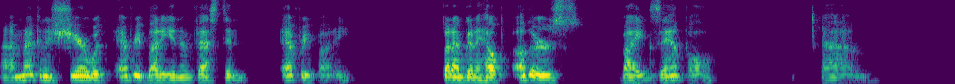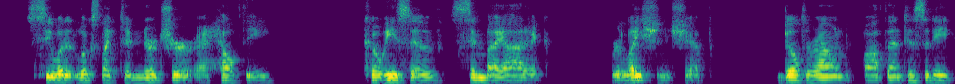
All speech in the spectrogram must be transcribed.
I'm not going to share with everybody and invest in everybody, but I'm going to help others by example um, see what it looks like to nurture a healthy, cohesive, symbiotic relationship built around authenticity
